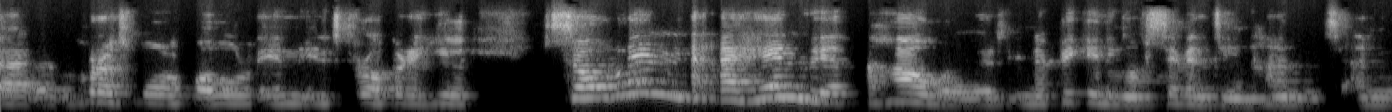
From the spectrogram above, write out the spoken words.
uh, Horace Walpole in, in Strawberry Hill. So when uh, Henrietta Howard in the beginning of 1700s, and,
